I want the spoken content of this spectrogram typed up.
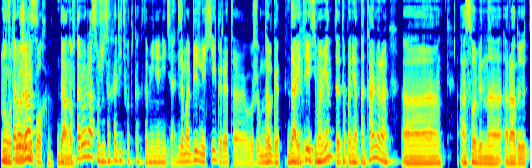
Но ну, второй раз, неплохо. Да, но второй раз уже заходить вот как-то меня не тянет. Для мобильных игр это уже много. Да, и третий момент, это, понятно, камера. Э, особенно радует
